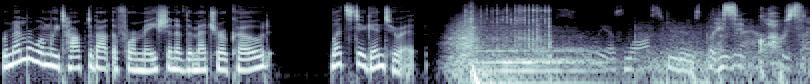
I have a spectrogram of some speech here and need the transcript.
Remember when we talked about the formation of the Metro Code? Let's dig into it. Listen closely.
